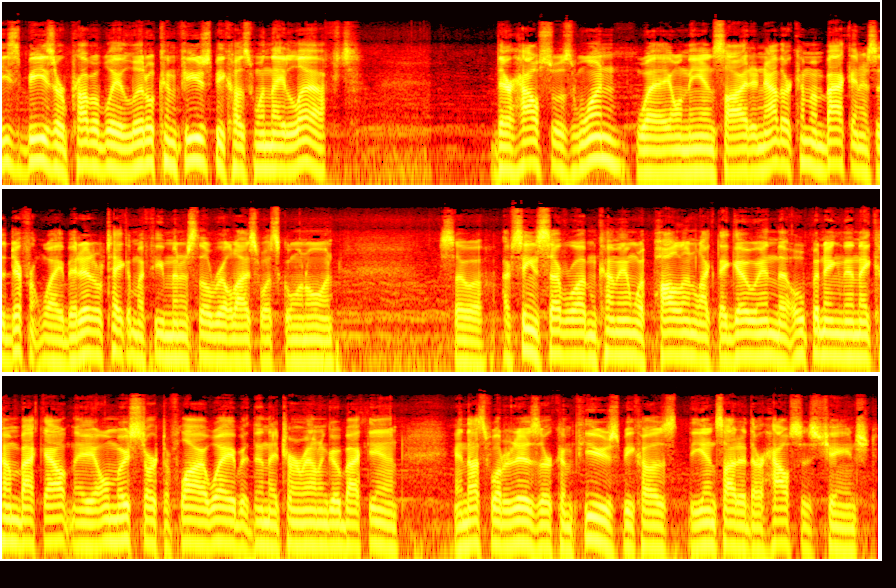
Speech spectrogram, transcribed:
These bees are probably a little confused because when they left, their house was one way on the inside and now they're coming back and it's a different way, but it'll take them a few minutes, they'll realize what's going on. So uh, I've seen several of them come in with pollen, like they go in the opening, then they come back out and they almost start to fly away, but then they turn around and go back in. And that's what it is, they're confused because the inside of their house has changed.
